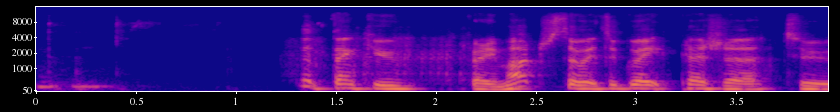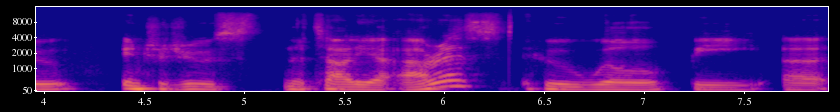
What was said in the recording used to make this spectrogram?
Good, thank you very much. So it's a great pleasure to introduce Natalia Ares, who will be uh,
